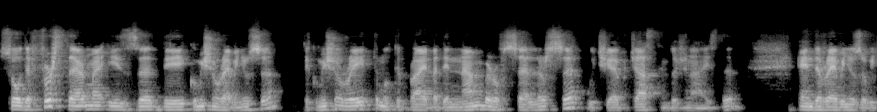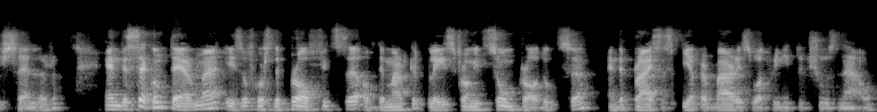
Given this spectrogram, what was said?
So the first term is uh, the commission revenues, the commission rate multiplied by the number of sellers, which you have just endogenized and the revenues of each seller. And the second term is, of course, the profits of the marketplace from its own products, and the prices P per bar is what we need to choose now.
